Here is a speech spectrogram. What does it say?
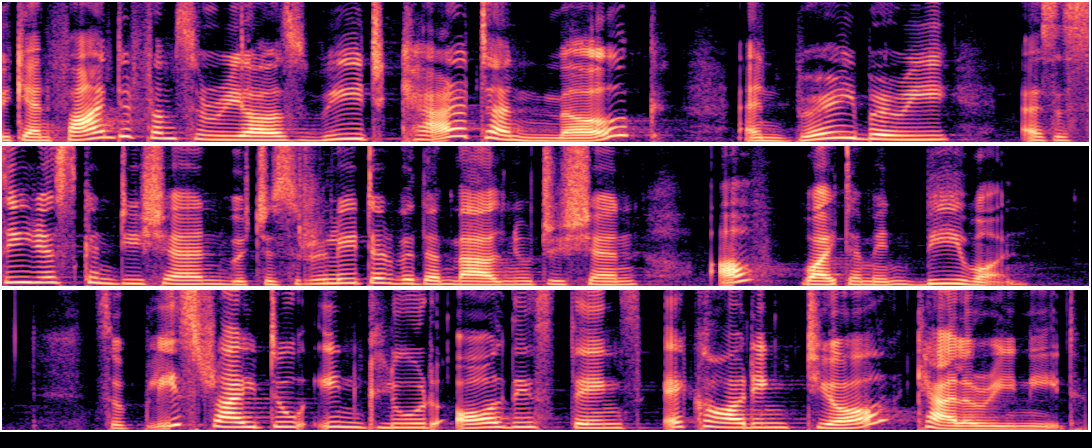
We can find it from cereals, wheat, carrot and milk and beriberi as a serious condition which is related with the malnutrition of vitamin B1. So please try to include all these things according to your calorie need.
